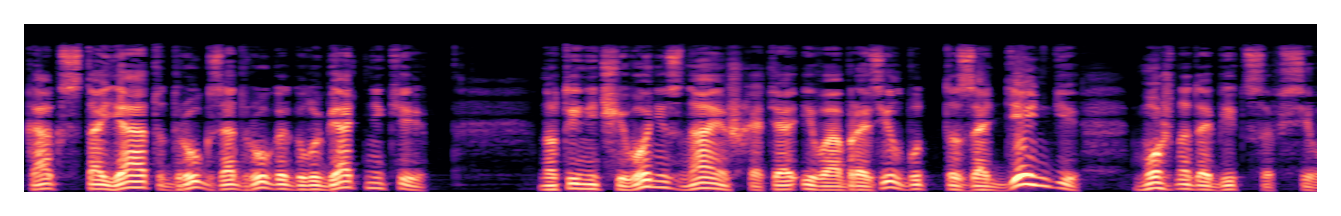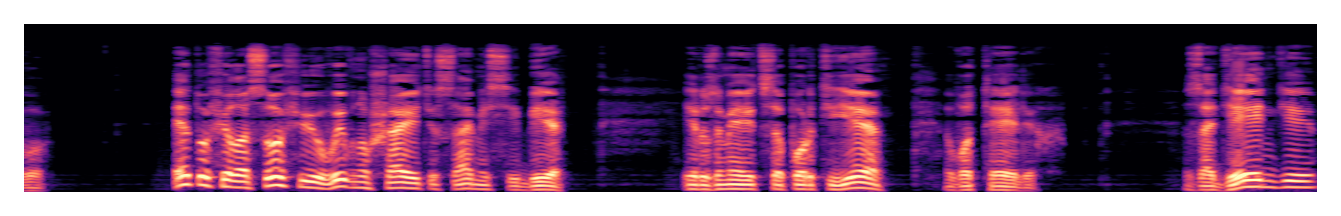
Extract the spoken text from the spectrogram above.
как стоят друг за друга голубятники но ты ничего не знаешь, хотя и вообразил, будто за деньги можно добиться всего. Эту философию вы внушаете сами себе, и, разумеется, портье в отелях. За деньги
